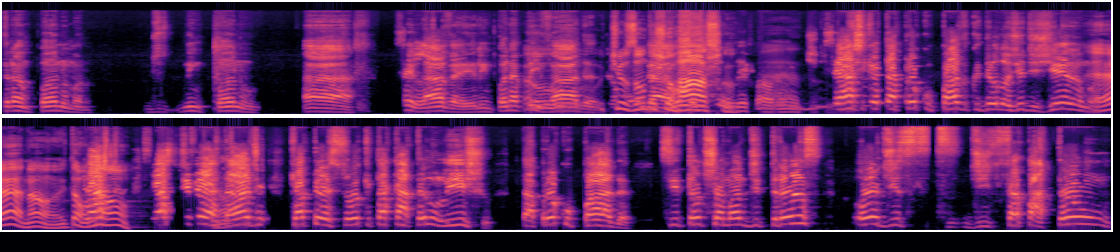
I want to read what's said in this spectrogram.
trampando, mano, limpando a, sei lá, velho, limpando a privada. O tiozão do churrasco. Você acha que ele tá preocupado com ideologia de gênero, mano? É, não. Então, Você acha- não. Você acha de verdade que a pessoa que tá catando lixo tá preocupada se estão te chamando de trans ou de, de sapatão,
